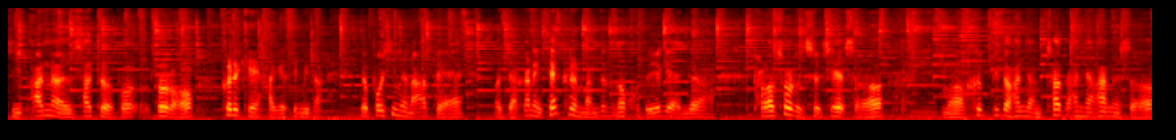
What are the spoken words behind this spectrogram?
집 안을 살펴보도록 그렇게 하겠습니다. 여기 보시면 앞에 뭐 약간의 데크를 만들어 놓고도 여기 이제 파라솔을 설치해서 뭐 커피도 한 잔, 차도 한 잔 하면서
